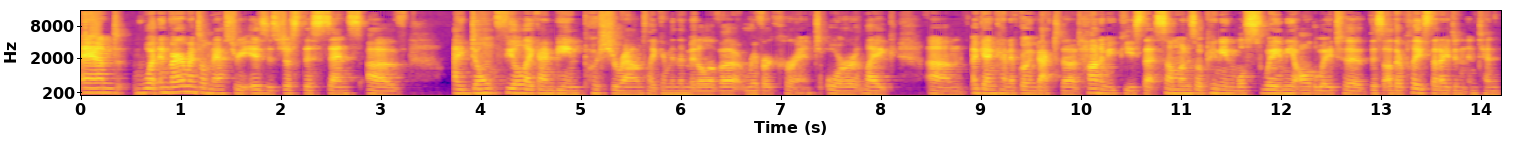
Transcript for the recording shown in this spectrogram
And what environmental mastery is, is just this sense of, I don't feel like I'm being pushed around like I'm in the middle of a river current or like, um, again, kind of going back to the autonomy piece that someone's opinion will sway me all the way to this other place that I didn't intend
